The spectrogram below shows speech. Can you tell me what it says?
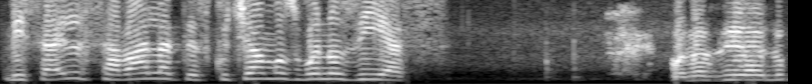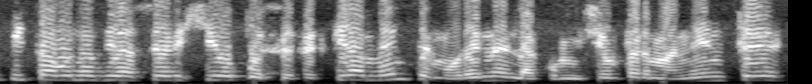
Misael Zavala, te escuchamos. Buenos días. Buenos días, Lupita. Buenos días, Sergio. Pues efectivamente, Morena en la comisión permanente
